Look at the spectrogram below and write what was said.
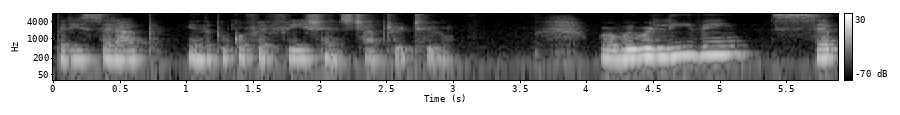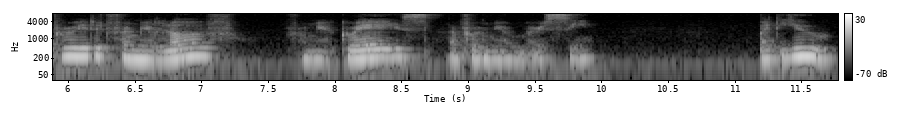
that is set up in the book of Ephesians, chapter 2, where we were living separated from your love, from your grace, and from your mercy. But you,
